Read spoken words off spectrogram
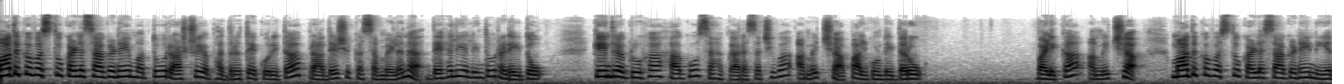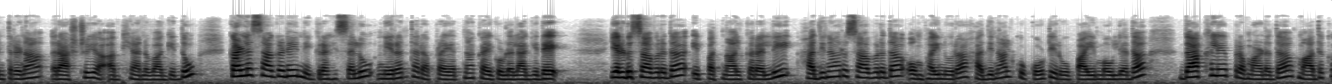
ಮಾದಕ ವಸ್ತು ಕಳ್ಳಸಾಗಣೆ ಮತ್ತು ರಾಷ್ಟೀಯ ಭದ್ರತೆ ಕುರಿತ ಪ್ರಾದೇಶಿಕ ಸಮ್ಮೇಳನ ದೆಹಲಿಯಲ್ಲಿಂದು ನಡೆಯಿತು. ಕೇಂದ್ರ ಗೃಹ ಹಾಗೂ ಸಹಕಾರ ಸಚಿವ ಅಮಿತ್ ಶಾ ಪಾಲ್ಗೊಂಡಿದ್ದರು. ಬಳಿಕ ಅಮಿತ್ ಶಾ, ಮಾದಕ ವಸ್ತು ಕಳ್ಳಸಾಗಣೆ ನಿಯಂತ್ರಣ ರಾಷ್ಟೀಯ ಅಭಿಯಾನವಾಗಿದ್ದು, ಕಳ್ಳಸಾಗಣೆ ನಿಗ್ರಹಿಸಲು ನಿರಂತರ ಪ್ರಯತ್ನ ಕೈಗೊಳ್ಳಲಾಗಿದೆ. ಎರಡು ಸಾವಿರದ ಇಪ್ಪತ್ನಾಲ್ಕರಲ್ಲಿ ಹದಿನಾರು ಸಾವಿರದ ಒಂಬೈನೂರ ಹದಿನಾಲ್ಕು ಕೋಟಿ ರೂಪಾಯಿ ಮೌಲ್ಯದ ದಾಖಲೆ ಪ್ರಮಾಣದ ಮಾದಕ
